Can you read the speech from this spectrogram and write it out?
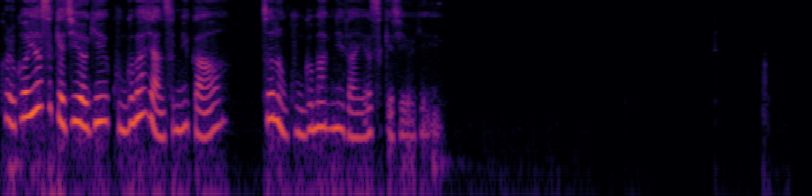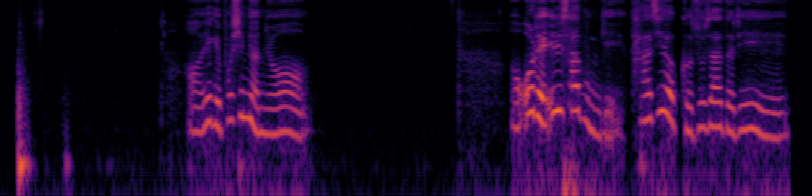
그리고 그 6개 지역이 궁금하지 않습니까? 저는 궁금합니다. 6개 지역이. 어, 여기 보시면요. 어, 올해 1, 4분기 타 지역 거주자들이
